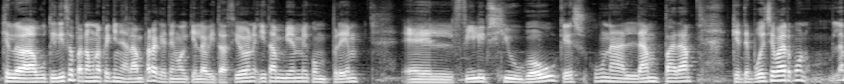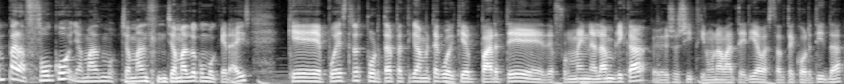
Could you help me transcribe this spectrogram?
que la utilizo para una pequeña lámpara que tengo aquí en la habitación. Y también me compré el Philips Hue Go, que es una lámpara que te puedes llevar, bueno, lámpara foco, llamadlo como queráis, que puedes transportar prácticamente a cualquier parte de forma inalámbrica, pero eso sí, tiene una batería bastante cortita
